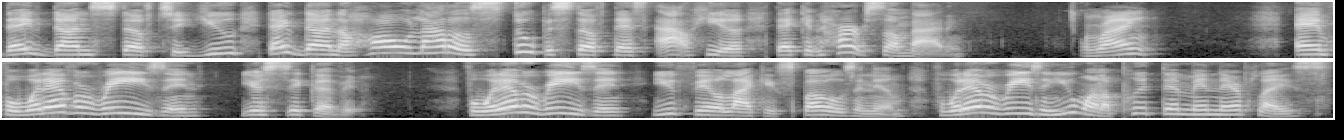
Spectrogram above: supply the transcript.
They've done stuff to you. They've done a whole lot of stupid stuff that's out here that can hurt somebody. Right? And for whatever reason, you're sick of it. For whatever reason, you feel like exposing them. For whatever reason, you want to put them in their place.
